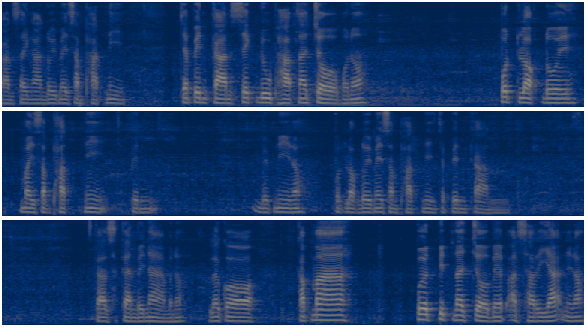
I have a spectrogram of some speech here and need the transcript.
การใช้งานโดยไม่สัมผัสนี่จะเป็นการเช็คดูภาพหน้าจอบ่เนาะ ปลดล็อกโดยไม่สัมผัสนี่จะเป็นแบบนี้เนาะปลดล็อกโดยไม่สัมผัสนี่จะเป็นการ การสแกนใบหน้ามาเนาะแล้วก็กลับมาเปิดปิดหน้าจอแบบอัจฉริยะนี่เนาะ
